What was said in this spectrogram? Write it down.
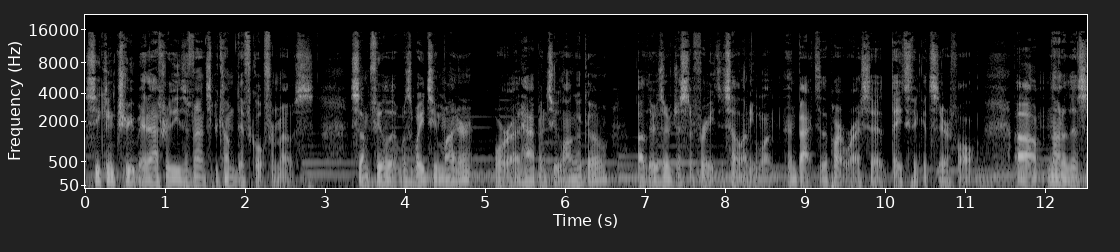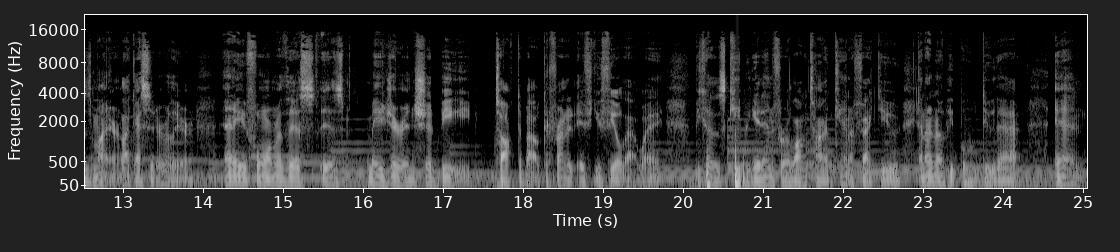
seeking treatment after these events become difficult for most. Some feel it was way too minor or it happened too long ago. Others are just afraid to tell anyone. And back to the part where I said they think it's their fault. Um, none of this is minor. Like I said earlier, any form of this is major and should be talked about, confronted if you feel that way, because keeping it in for a long time can affect you. And I know people who do that. And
